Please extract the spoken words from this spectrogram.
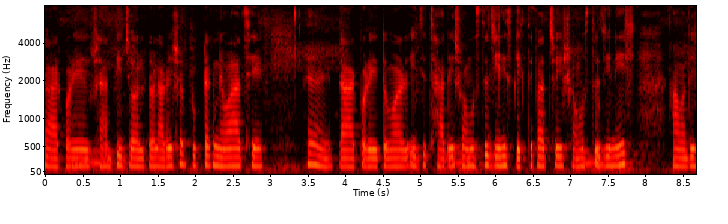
তারপরে শান্তির জল টল আরও এসব টুকটাক নেওয়া আছে। হ্যাঁ তারপরে তোমার এই যে ছাদে সমস্ত জিনিস দেখতে পাচ্ছ, এই সমস্ত জিনিস আমাদের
